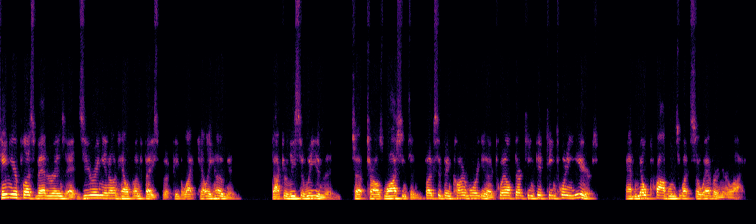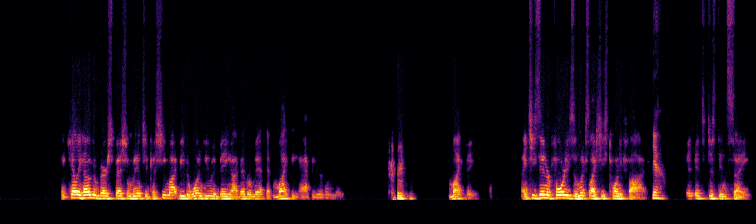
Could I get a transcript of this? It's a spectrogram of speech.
10 year plus veterans at Zeroing In on Health on Facebook, people like Kelly Hogan, Dr. Lisa Wiedemann, Ch- Charles Washington, folks have been carnivore, you know, 12, 13, 15, 20 years, have no problems whatsoever in their life. And Kelly Hogan bears special mention because she might be the one human being I've ever met that might be happier than me. might be. And she's in her 40s and looks like she's 25. Yeah. It, it's just insane.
